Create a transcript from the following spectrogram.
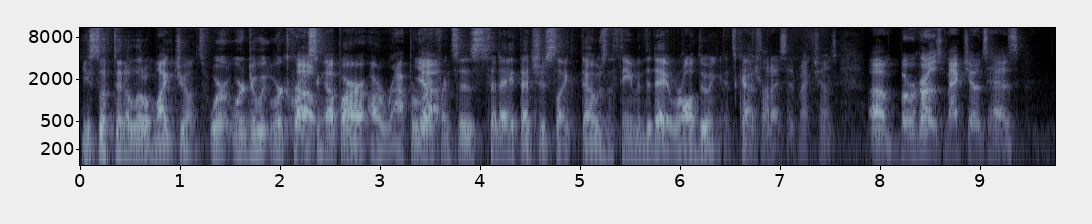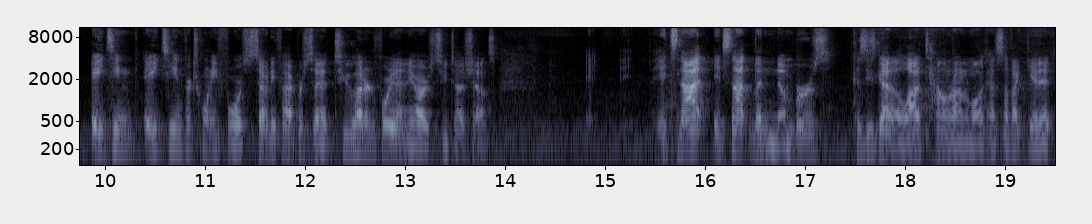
You slipped in a little Mike Jones. We're we're doing we're crossing Oh. up our, our rapper Yeah. references today. That's just like that was the theme of the day. We're all doing it. It's I casual. thought I said Mac Jones. Um, but regardless, Mac Jones has 18, 18 for 24, so 75%, 249 yards, two touchdowns. It's not it's not the numbers because he's got a lot of talent around him, all that kind of stuff. I get it.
